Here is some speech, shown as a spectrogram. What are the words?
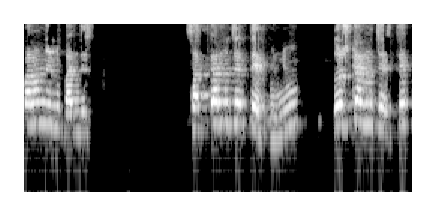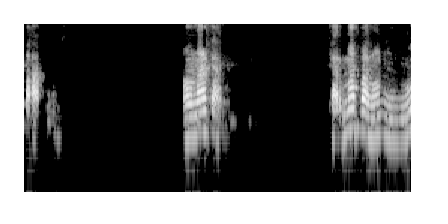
ఫలం నిన్ను బంధిస్తుంది. సత్కర్మ చేస్తే పుణ్యం దుష్కర్మ చేస్తే పాపం అవునా కాదు కర్మ ఫలం నిన్ను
